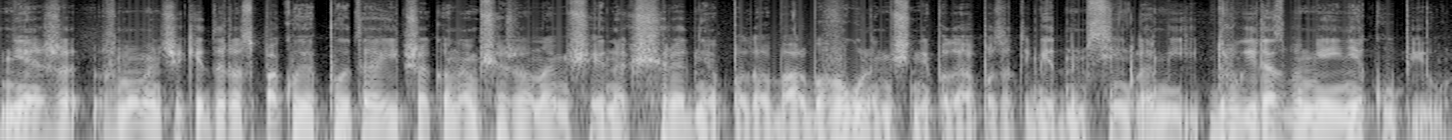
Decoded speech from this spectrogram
Nie, że w momencie, kiedy rozpakuję płytę i przekonam się, że ona mi się jednak średnio podoba, albo w ogóle mi się nie podoba poza tym jednym singlem i drugi raz bym jej nie kupił.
